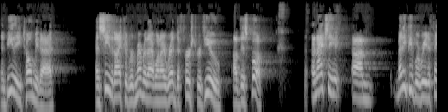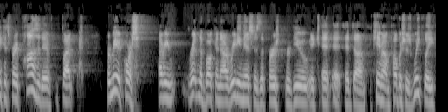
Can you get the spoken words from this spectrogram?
and B, that he told me that, and C, that I could remember that when I read the first review of this book. And actually, um, many people read it think it's very positive, but for me, of course, having written the book and now reading this as the first review, it, it, it, it came out in Publishers Weekly.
